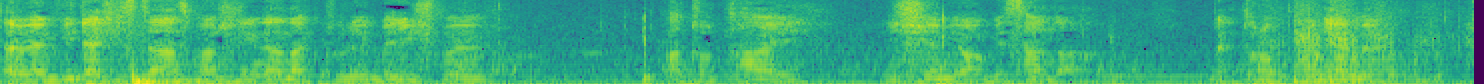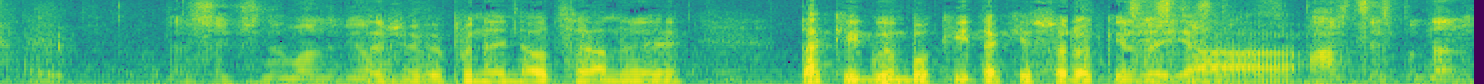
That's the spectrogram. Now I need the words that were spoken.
Tam jak widać jest ta zmarzlina, na której byliśmy. A tutaj ziemia obiecana, na którą płyniemy. Nareszcie jakiś normalny biom. Żeśmy wypłynęli na oceany takie głębokie i takie szerokie, że ja... Patrz, co jest pod nami.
